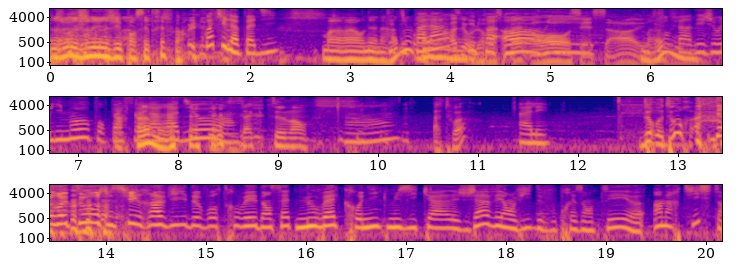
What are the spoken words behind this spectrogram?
J'ai pensé très fort. Pourquoi tu l'as pas dit? Bah, On est à la radio. pas là? radio, le pas... Oh, oh c'est ça. Il faut faire des jolis mots pour passer à la radio. Exactement. Hein. À toi? Allez. De retour De retour, je suis ravie de vous retrouver dans cette nouvelle chronique musicale. J'avais envie de vous présenter euh, un artiste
